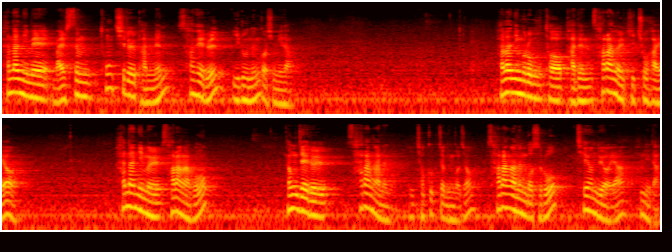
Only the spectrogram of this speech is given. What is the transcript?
하나님의 말씀 통치를 받는 사회를 이루는 것입니다. 하나님으로부터 받은 사랑을 기초하여 하나님을 사랑하고 형제를 사랑하는 적극적인 거죠. 사랑하는 것으로 체현되어야 합니다.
